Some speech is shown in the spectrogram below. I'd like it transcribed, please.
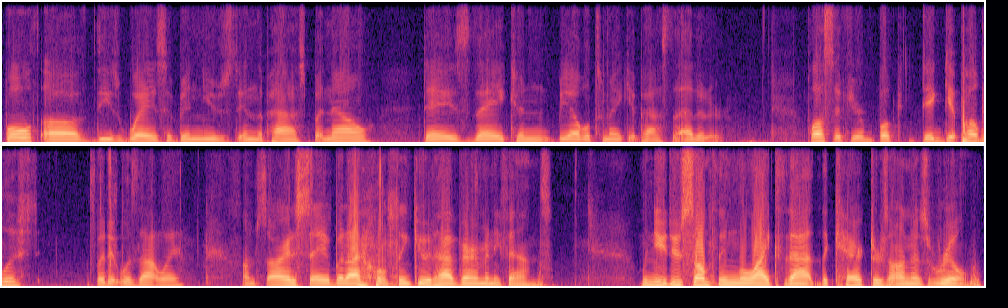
Both of these ways have been used in the past, but nowadays they couldn't be able to make it past the editor. Plus, if your book did get published, but it was that way, I'm sorry to say, but I don't think you would have very many fans. When you do something like that, the characters aren't as real.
